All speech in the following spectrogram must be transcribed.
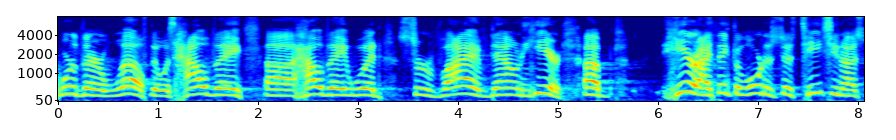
were their wealth. It was how they, uh, how they would survive down here. Uh, here, I think the Lord is just teaching us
